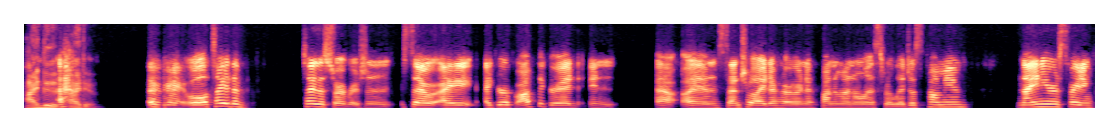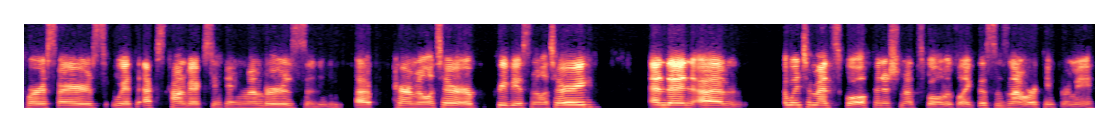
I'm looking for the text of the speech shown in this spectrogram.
I do, I do. okay, well, I'll tell you the tell you the short version. So, I I grew up off the grid in uh, in central Idaho in a fundamentalist religious commune. Nine years fighting forest fires with ex-convicts and gang members and uh, paramilitary or previous military and then um, I went to med school, finished med school, and was like, this is not working for me.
